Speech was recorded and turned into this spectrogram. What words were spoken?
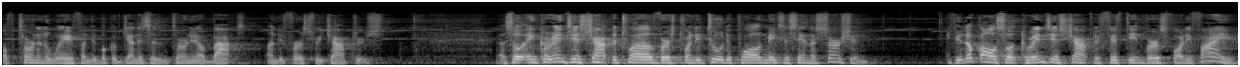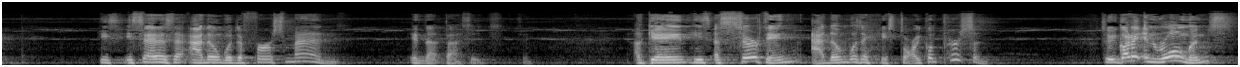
of turning away from the book of Genesis and turning our backs on the first three chapters? Uh, so in Corinthians chapter 12, verse 22, the Paul makes the same assertion. If you look also at Corinthians chapter 15, verse 45, he, he says that Adam was the first man in that passage. Again, he's asserting Adam was a historical person. So you got it in Romans,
